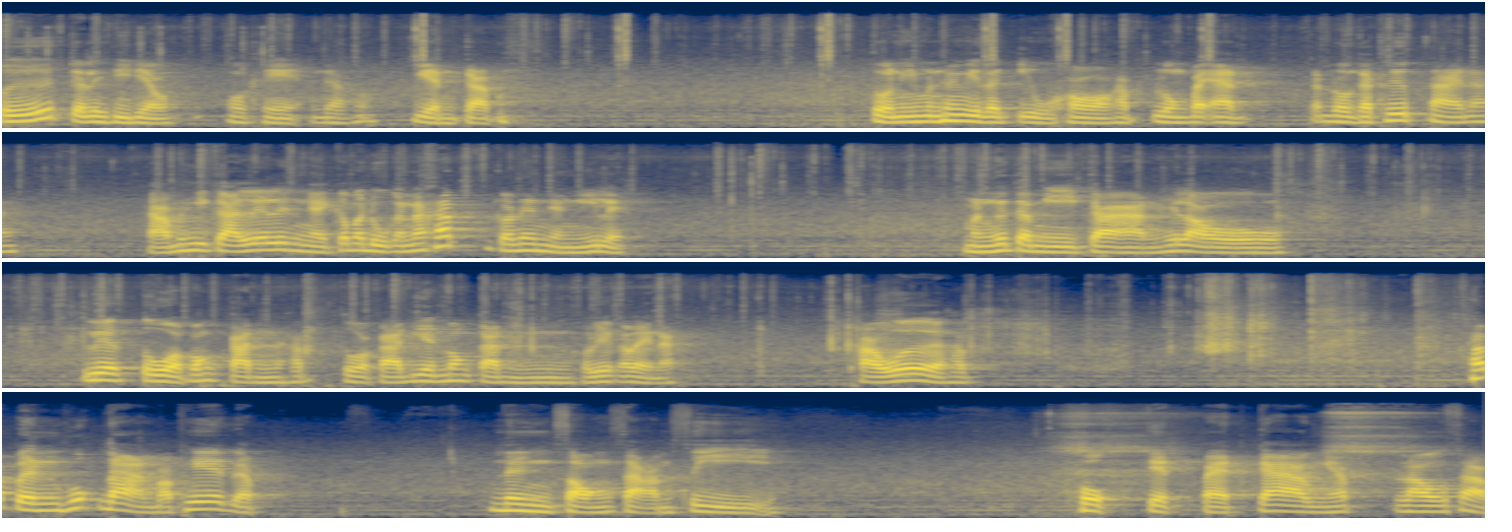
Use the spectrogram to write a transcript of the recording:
ปื๊ดกันเลยทีเดียว โอเค เดี๋ยวเปลี่ยนกลับ ตัวนี้มันไม่มีสกิลคอครับ ลงไปอัดโดนกระทืบตายได้ ถามวิธีการเล่นเล่นยังไงก็มาดูกันนะครับ ก็เล่นอย่างนี้เลย มันก็จะมีการให้เราเลือกตัวป้องกันนะครับ ตัวการเดียนป้องกันเขาเรียกอะไรนะทาวเวอร์ครับ ถ้าเป็นพวกด่านประเภทแบบหนึ่งสองสามสี่หกเจ็ดแปดเก้าเงี้ยครับ เราสา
